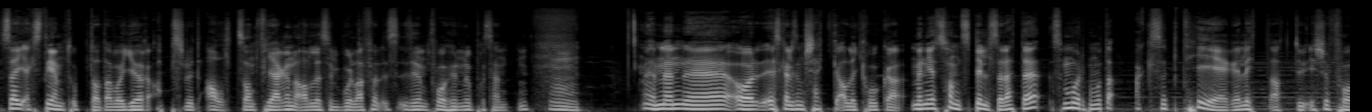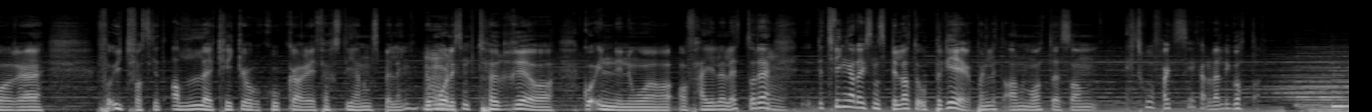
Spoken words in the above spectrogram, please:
så er jeg ekstremt opptatt av å gjøre absolutt alt. Sant? Fjerne alle symboler, liksom få 100 Mm. Eh, Men, uh, og jeg skal liksom sjekke alle kroker. Men i et sånt spill som dette, så må du på en måte akseptere litt at du ikke får eh, Får utforsket alle kriker og kroker i første gjennomspilling. Du Mm. må liksom tørre å gå inn i noe og, og feile litt. Og det, Mm. det tvinger deg som spiller til å operere på en litt annen måte som jeg tror faktisk jeg hadde veldig godt av.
